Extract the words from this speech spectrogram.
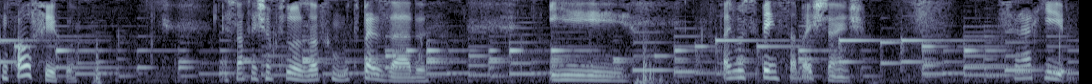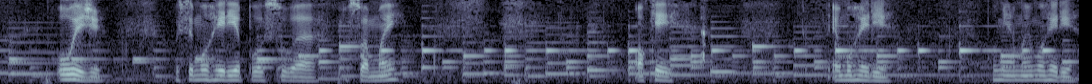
Com qual eu fico? Essa é uma questão filosófica muito pesada e faz você pensar bastante. Será que hoje você morreria por sua, por sua mãe? Ok, eu morreria. Por minha mãe eu morreria.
